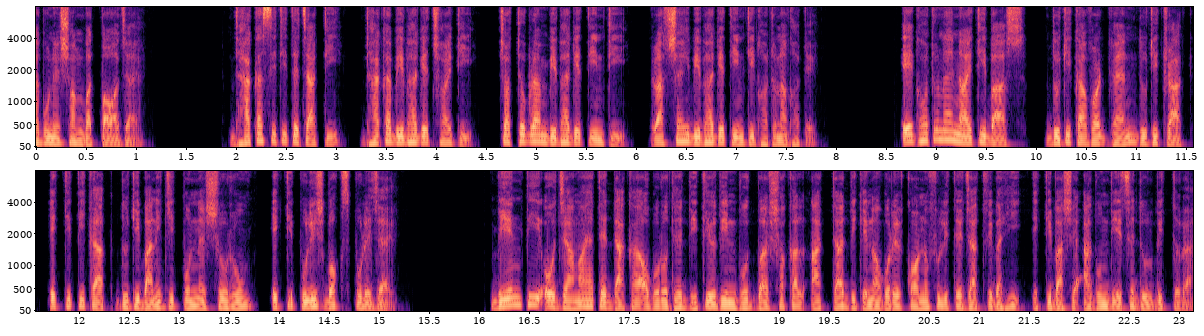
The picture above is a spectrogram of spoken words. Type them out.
আগুনের সংবাদ পাওয়া যায়। ঢাকা সিটিতে চারটি, ঢাকা বিভাগে ছয়টি, চট্টগ্রাম বিভাগে তিনটি, রাজশাহী বিভাগে তিনটি ঘটনা ঘটে। এ ঘটনায় নয়টি বাস, দুটি কাভার্ড ভ্যান, দুটি ট্রাক, একটি পিকআপ, দুটি বাণিজ্যিক পণ্যের শোরুম, একটি পুলিশ বক্স পুড়ে যায়। বিএনপি ও জামায়াতের ডাকা অবরোধের দ্বিতীয় দিন বুধবার সকাল আটটার দিকে নগরের কর্ণফুলিতে যাত্রীবাহী একটি বাসে আগুন দিয়েছে দুর্বৃত্তরা।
